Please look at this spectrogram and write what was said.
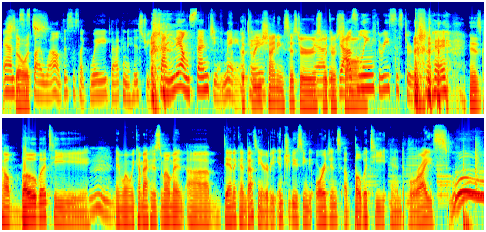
And So this is by it's- wow, this is like way back in the history. 闪亮三姐妹, The okay? Three Shining Sisters yeah, with the their dazzling three sisters. Okay. is called Boba Tea. Mm. And when we come back in just a moment, uh, Danica and Bethany are going to be introducing the origins of boba tea and rice. Woo!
